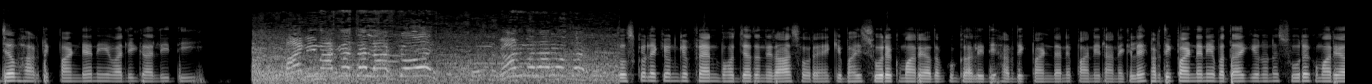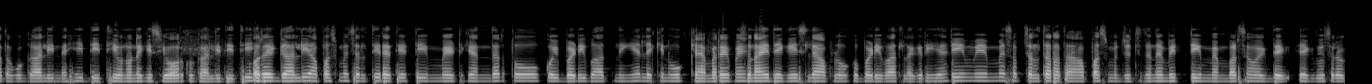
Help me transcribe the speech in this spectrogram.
जब हार्दिक पांड्या ने ये वाली गाली दी। पानी मांगा था लास्ट ओवर। तो उसको लेके उनके फ़ैन बहुत ज़्यादा निराश हो रहे हैं कि भाई सूर्य कुमार यादव को गाली दी हार्दिक पांड्या ने पानी लाने के लिए। हार्दिक पांड्या ने बताया कि उन्होंने सूर्य कुमार यादव को गाली नहीं दी थी उन्होंने किसी और को गाली दी थी। और एक गाली आपस में चलती रहती है टीममेट के अंदर तो कोई बड़ी बात नहीं है लेकिन वो कैमरे में सुनाई देगी इसलिए आप लोगों को बड़ी बात लग रही है। टीम वीम में सब चलता रहता है आपस में जो जितने भी टीम मेंबर्स हैं वो एक, दूसरे को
